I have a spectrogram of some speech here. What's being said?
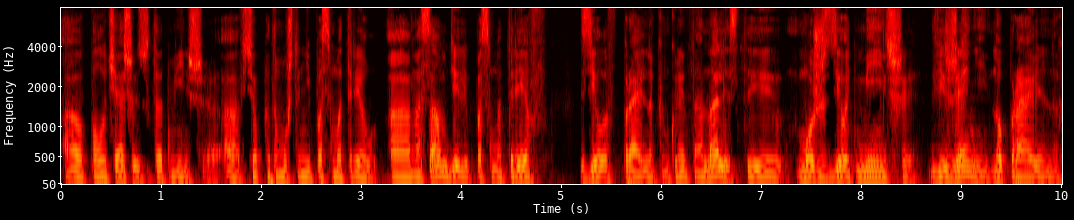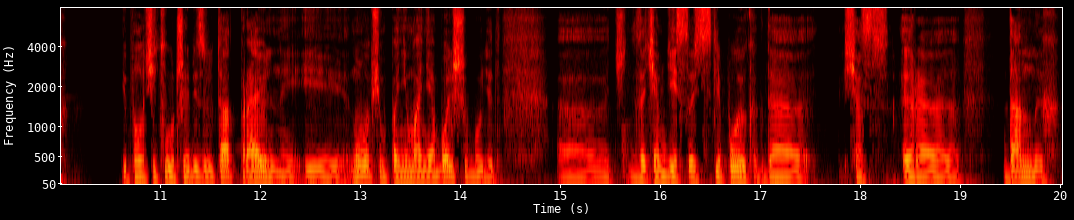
а получаешь результат меньше. А все потому, что не посмотрел. А на самом деле, посмотрев, сделав правильно конкурентный анализ, ты можешь сделать меньше движений, но правильных и получить лучший результат, правильный, и, ну, в общем, понимания больше будет. Э, зачем действовать слепую, когда сейчас эра данных,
